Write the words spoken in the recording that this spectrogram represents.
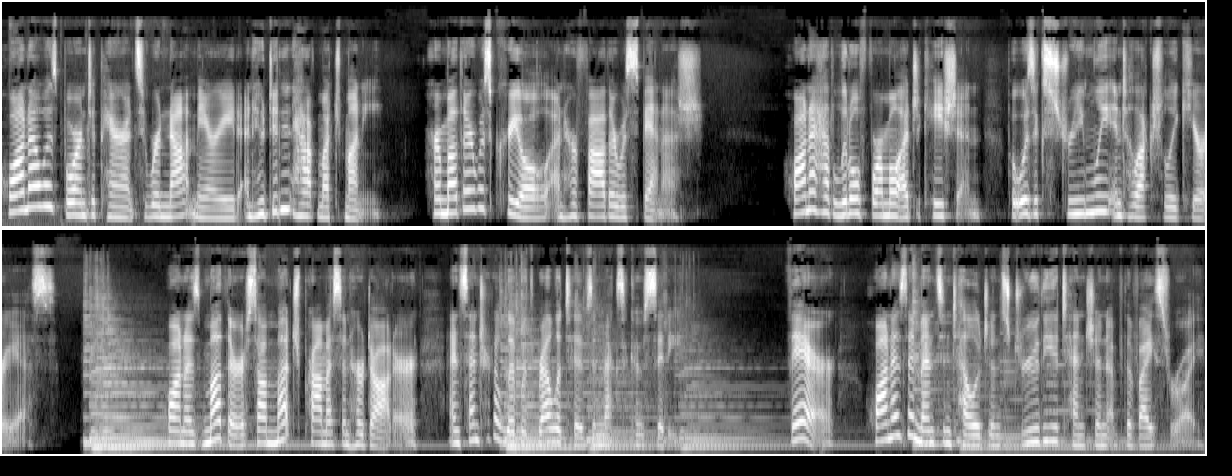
Juana was born to parents who were not married and who didn't have much money. Her mother was Creole and her father was Spanish. Juana had little formal education, but was extremely intellectually curious. Juana's mother saw much promise in her daughter and sent her to live with relatives in Mexico City. There, Juana's immense intelligence drew the attention of the viceroy.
